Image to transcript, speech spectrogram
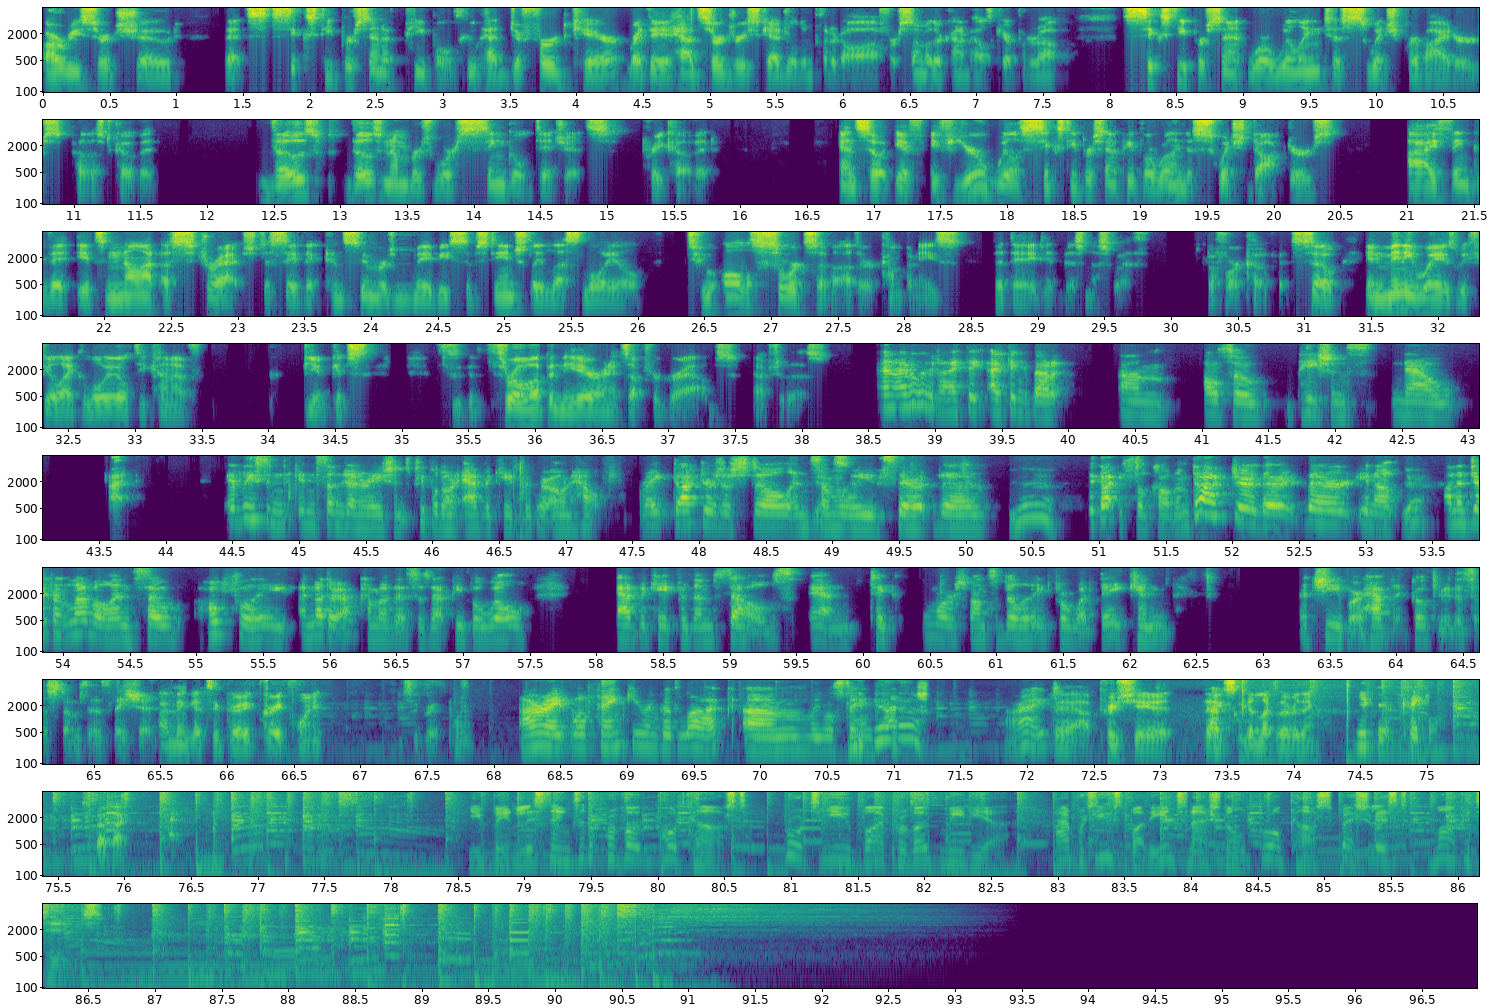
Our research showed that 60% of people who had deferred care, right, they had surgery scheduled and put it off, or some other kind of health care put it off, 60% were willing to switch providers post COVID. Those, those numbers were single digits pre COVID. And so if, if you're will, 60% of people are willing to switch doctors, I think that it's not a stretch to say that consumers may be substantially less loyal to all sorts of other companies that they did business with before COVID. So in many ways, we feel like loyalty kind of you know gets throw up in the air and it's up for grabs after this. And I believe, I think I think about um, also patients now. At least in, in some generations, people don't advocate for their own health, right? Doctors are still, in yes. some ways, they're the yeah the you still call them doctor. They're they're you know yeah. on a different level, and so hopefully another outcome of this is that people will advocate for themselves and take more responsibility for what they can achieve or have that go through the systems as they should. I think it's a great, great point. It's a great point. All right. Well, thank you and good luck. Um, we will stay in yeah. touch. All right. Yeah, appreciate it. Thanks. Good luck with everything. You too. Take care. Bye bye. You've been listening to the Provoke podcast, brought to you by Provoke Media and produced by the international broadcast specialist Markettiers.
